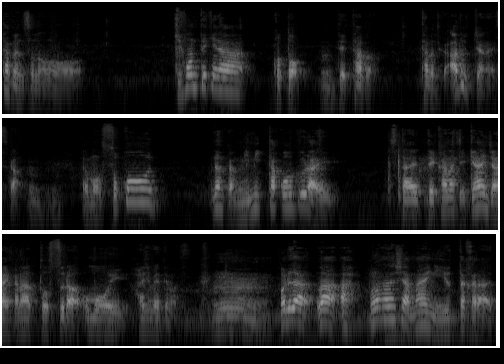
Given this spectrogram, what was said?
多分その、基本的なことうんって多分、多分というかあるじゃないですか。うんもうそこを、なんか耳たこぐらい伝えていかなきゃいけないんじゃないかなとすら思い始めてます。うん。うん。これだは、あ、この話は前に言ったから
